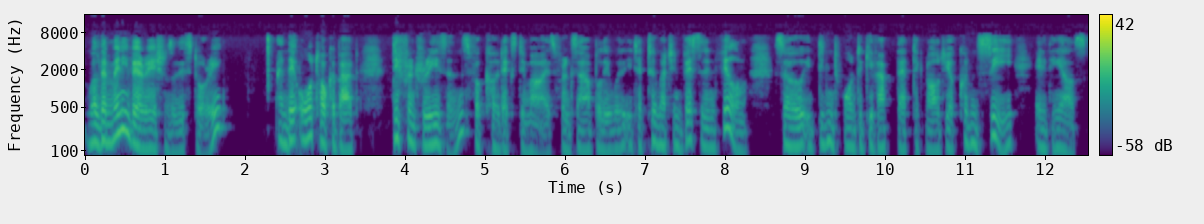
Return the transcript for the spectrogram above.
Well, there are many variations of this story. And they all talk about different reasons for Kodak's demise. For example, it, it, had too much invested in film, so it didn't want to give up that technology or couldn't see anything else.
